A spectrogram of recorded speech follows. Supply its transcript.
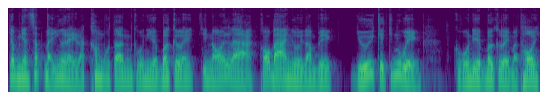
trong danh sách 7 người này là không có tên của Neil Berkeley, chỉ nói là có ba người làm việc dưới cái chính quyền của Neil Berkeley mà thôi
